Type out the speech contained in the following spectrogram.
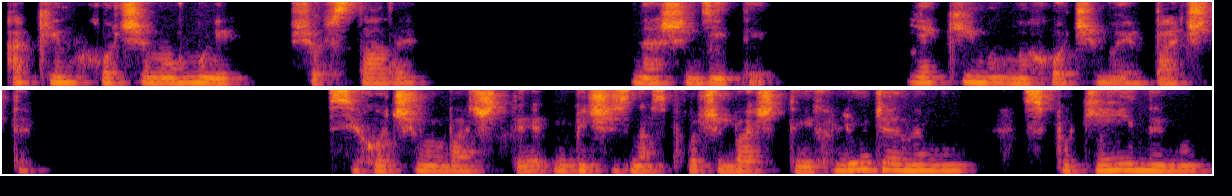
А ким хочемо ми, щоб стали наші діти? Якими ми хочемо їх бачити? Всі хочемо бачити, більшість з нас хоче бачити їх людяними, спокійними,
